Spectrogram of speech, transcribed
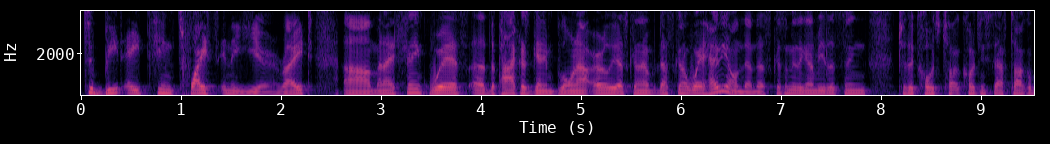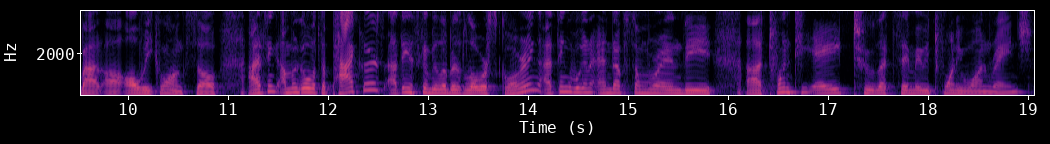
to beat a team twice in a year, right? Um, and I think with uh, the Packers getting blown out early, that's gonna that's gonna weigh heavy on them. That's something they're gonna be listening to the coach talk, coaching staff talk about uh, all week long. So I think I'm gonna go with the Packers. I think it's gonna be a little bit lower scoring. I think we're gonna end up somewhere in the uh, 28 to let's say maybe 21 range.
